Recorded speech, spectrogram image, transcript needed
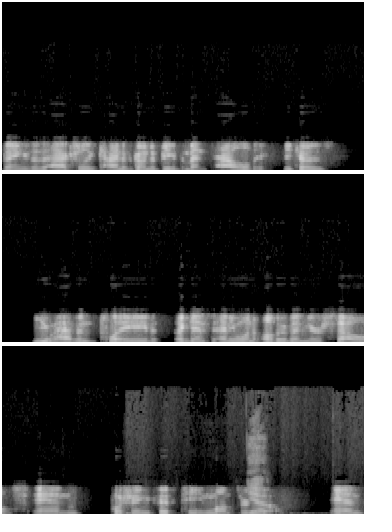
things is actually kind of going to be the mentality because you haven't played against anyone other than yourselves in pushing 15 months or yeah. so. And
